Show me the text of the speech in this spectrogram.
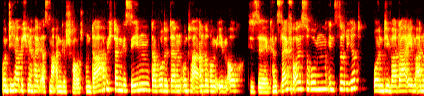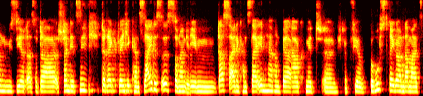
Und die habe ich mir halt erstmal angeschaut. Und da habe ich dann gesehen, da wurde dann unter anderem eben auch diese Kanzleiveräußerung inseriert. Und die war da eben anonymisiert. Also da stand jetzt nicht direkt, welche Kanzlei das ist, sondern eben, dass eine Kanzlei in Herrenberg mit, äh, ich glaube, vier Berufsträgern damals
